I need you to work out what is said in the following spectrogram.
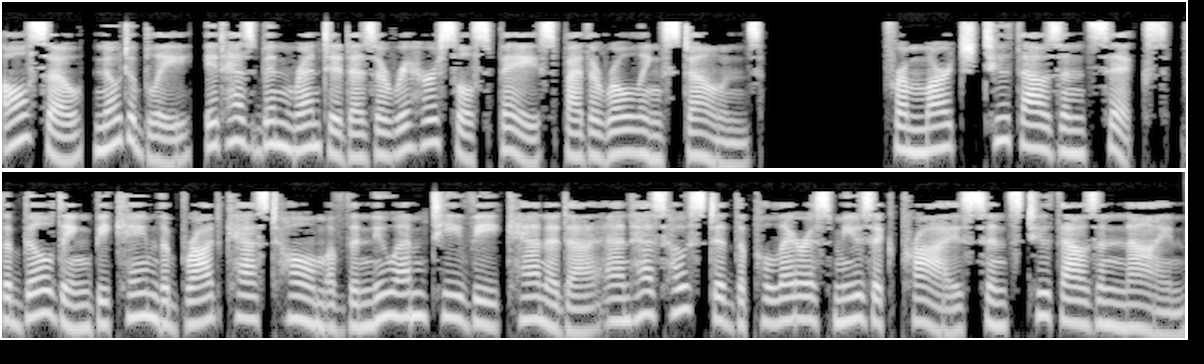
Also, notably, it has been rented as a rehearsal space by the Rolling Stones. From March 2006, the building became the broadcast home of the new MTV Canada and has hosted the Polaris Music Prize since 2009.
